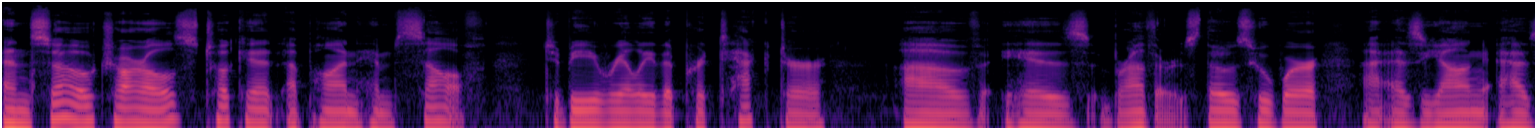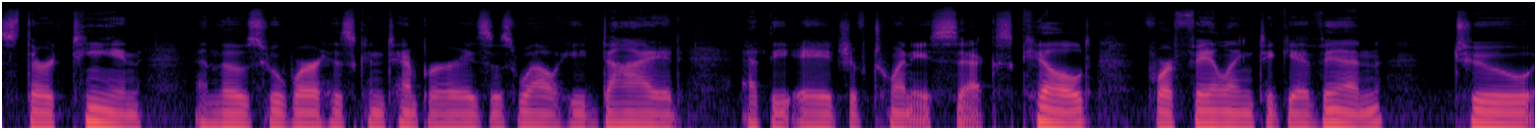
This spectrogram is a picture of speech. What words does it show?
And so Charles took it upon himself to be really the protector of his brothers, those who were uh, as young as 13 and those who were his contemporaries as well. He died at the age of 26, killed for failing to give in to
